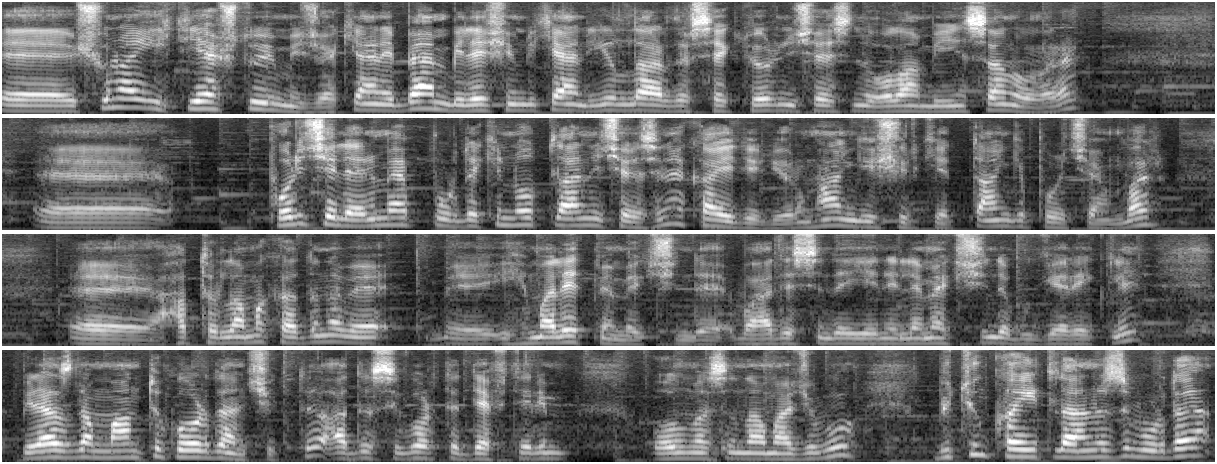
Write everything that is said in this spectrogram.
e, şuna ihtiyaç duymayacak. Yani ben bile şimdi kendi yıllardır sektörün içerisinde olan bir insan olarak e, poliçelerimi hep buradaki notların içerisine kaydediyorum. Hangi şirkette hangi poliçem var e, hatırlamak adına ve e, ihmal etmemek için de vadesinde yenilemek için de bu gerekli. Biraz da mantık oradan çıktı. Adı sigorta defterim olmasının amacı bu. Bütün kayıtlarınızı burada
